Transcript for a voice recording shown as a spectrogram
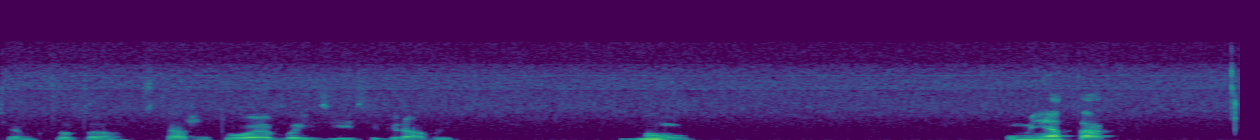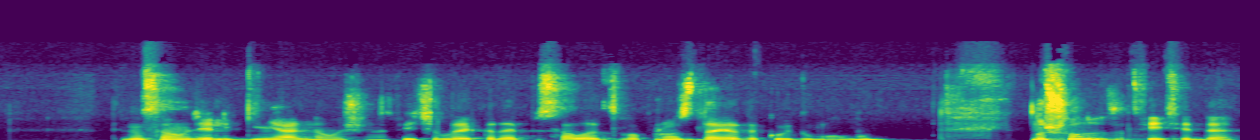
чем кто-то скажет, ой, обойди эти грабли. Ну, у меня так. Ты на самом деле гениально очень ответила. Я когда писал этот вопрос, да, я такой думал, ну, ну что тут ответить, да?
